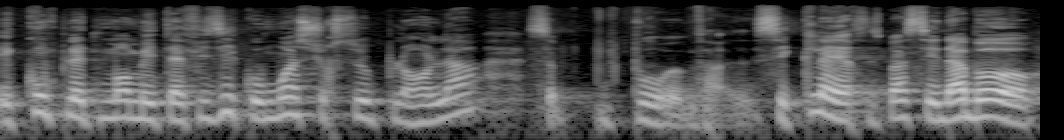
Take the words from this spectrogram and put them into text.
est complètement métaphysique, au moins sur ce plan-là. C'est clair, c'est d'abord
